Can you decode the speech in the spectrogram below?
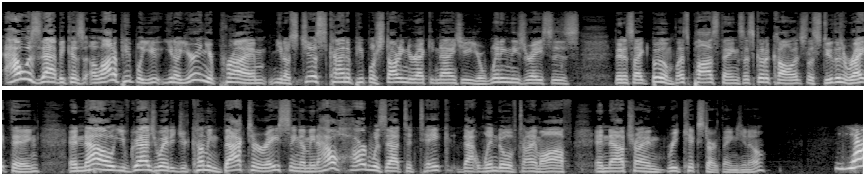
how was that? Because a lot of people, you you know, you're in your prime. You know, it's just kind of people are starting to recognize you. You're winning these races. Then it's like, boom, let's pause things. Let's go to college. Let's do the right thing. And now you've graduated. You're coming back to racing. I mean, how hard was that to take that window of time off and now try and re kickstart things? You know? Yeah,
